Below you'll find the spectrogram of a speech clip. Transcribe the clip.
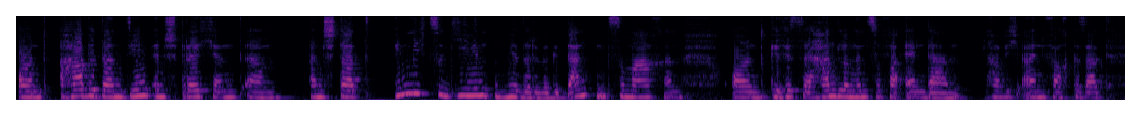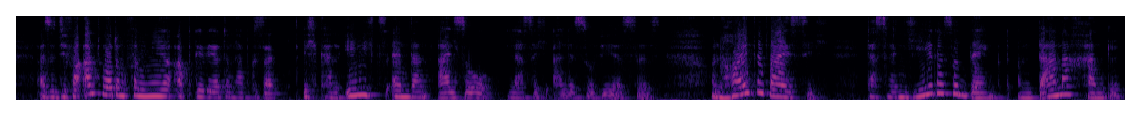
Und habe dann dementsprechend, ähm, anstatt in mich zu gehen und mir darüber Gedanken zu machen und gewisse Handlungen zu verändern, habe ich einfach gesagt, also die Verantwortung von mir abgewehrt und habe gesagt, ich kann eh nichts ändern, also lasse ich alles so, wie es ist. Und heute weiß ich, dass wenn jeder so denkt und danach handelt,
